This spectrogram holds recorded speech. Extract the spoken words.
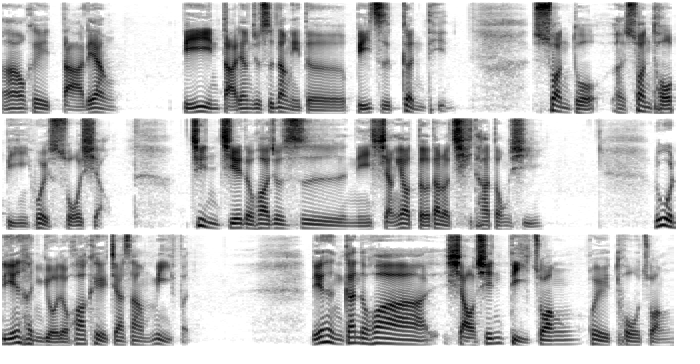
然后可以打亮鼻影，打亮就是让你的鼻子更挺，蒜头呃蒜头鼻会缩小。进阶的话，就是你想要得到的其他东西。如果脸很油的话，可以加上蜜粉；脸很干的话，小心底妆会脱妆。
